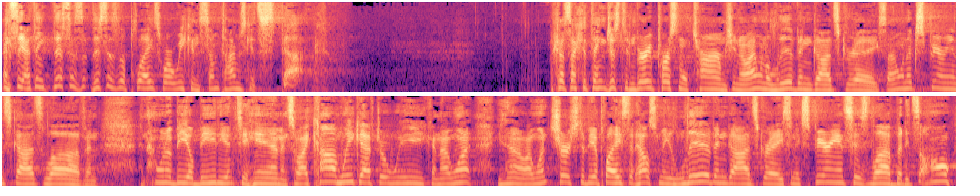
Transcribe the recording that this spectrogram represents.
And see, I think this is, this is a place where we can sometimes get stuck. Because I could think just in very personal terms, you know, I want to live in God's grace. I want to experience God's love and, and I want to be obedient to Him. And so I come week after week and I want, you know, I want church to be a place that helps me live in God's grace and experience His love. But it's all,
